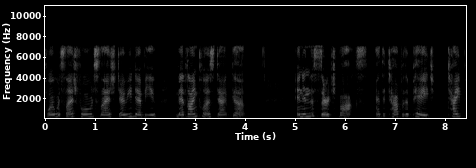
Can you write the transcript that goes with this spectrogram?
forward slash forward slash www.medlineplus.gov. And in the search box at the top of the page, type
